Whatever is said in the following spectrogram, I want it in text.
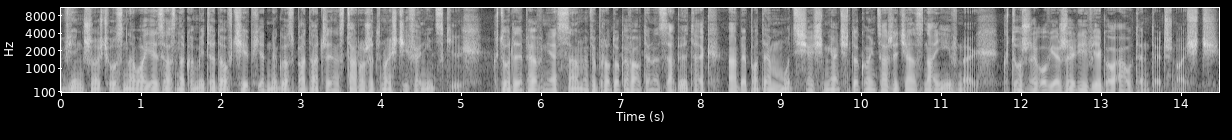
Większość uznała je za znakomity dowcip jednego z badaczy starożytności fenickich, który pewnie sam wyprodukował ten zabytek, aby potem móc się śmiać do końca życia z naiwnych, którzy uwierzyli w jego autentyczność.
